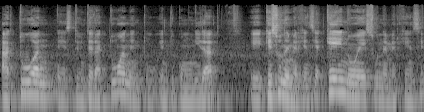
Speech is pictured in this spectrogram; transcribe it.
actúan, este, interactúan en tu, en tu comunidad, eh, qué es una emergencia, qué no es una emergencia,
